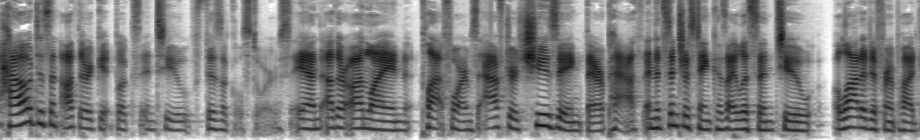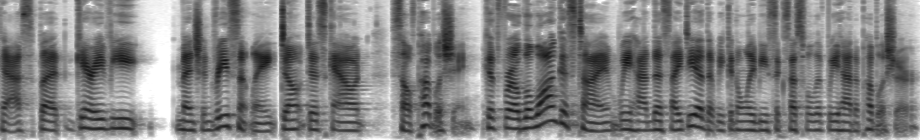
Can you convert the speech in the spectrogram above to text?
How does an author get books into physical stores and other online platforms after choosing their path? And it's interesting because I listen to a lot of different podcasts, but Gary Vee mentioned recently don't discount self publishing. Because for the longest time, we had this idea that we could only be successful if we had a publisher.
